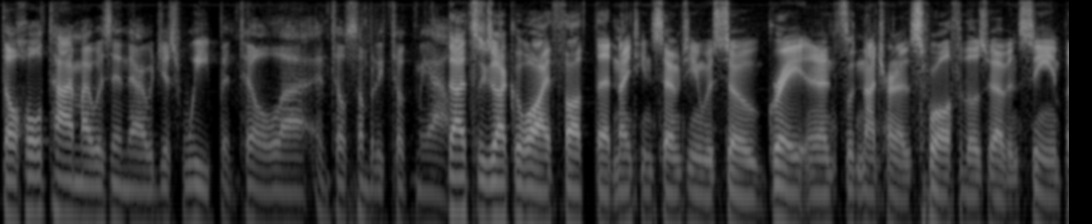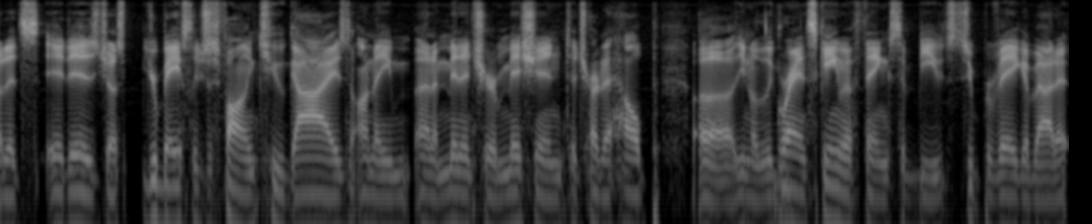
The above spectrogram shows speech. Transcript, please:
the whole time i was in there i would just weep until uh, until somebody took me out. That's exactly why I thought that 1917 was so great, and it's not trying to spoil it for those who haven't seen, but it's it is just you're basically just following two guys on a on a miniature mission to try to help, uh, you know, the grand scheme of things to be super vague about it,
